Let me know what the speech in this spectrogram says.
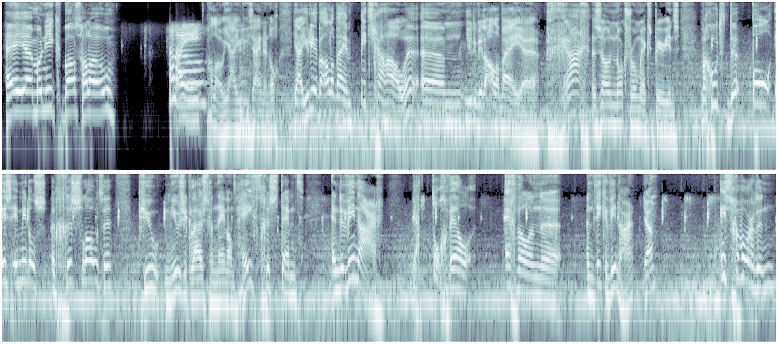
Hey eh, Monique, Bas, hallo. Hallo. Hallo, ja, jullie zijn er nog. Ja, jullie hebben allebei een pitch gehouden. Ehm, jullie willen allebei eh, graag zo'n Nox Room Experience. Maar goed, de poll is inmiddels gesloten. Q Music Luisteren Nederland heeft gestemd. En de winnaar, ja, toch wel echt wel een, eh, een dikke winnaar... Ja? is geworden...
